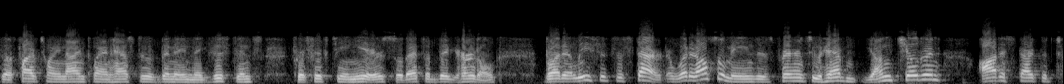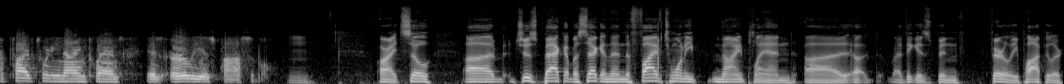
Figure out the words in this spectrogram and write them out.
the 529 plan has to have been in existence for 15 years, so that's a big hurdle. But at least it's a start. What it also means is parents who have young children ought to start the 529 plans as early as possible. Mm. All right, so uh, just back up a second. Then the 529 plan, uh, uh, I think, has been fairly popular.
